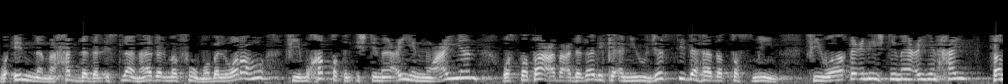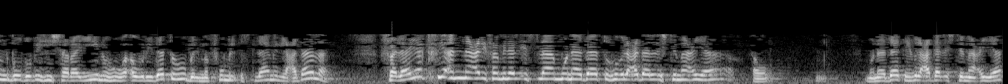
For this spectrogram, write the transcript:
وإنما حدد الإسلام هذا المفهوم وبلوره في مخطط اجتماعي معين واستطاع بعد ذلك أن يجسد هذا التصميم في واقع اجتماعي حي تنبض به شرايينه وأوردته بالمفهوم الإسلامي للعدالة. فلا يكفي أن نعرف من الإسلام مناداته بالعدالة الاجتماعية أو مناداته بالعدالة الاجتماعية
